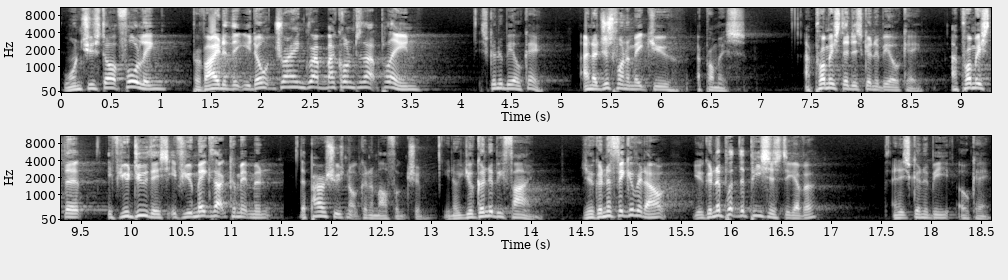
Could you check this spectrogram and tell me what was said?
once you start falling, provided that you don't try and grab back onto that plane, it's going to be okay. And I just want to make you a promise. I promise that it's going to be okay. I promise that if you do this, if you make that commitment, the parachute's not going to malfunction. You know, you're going to be fine. You're going to figure it out. You're going to put the pieces together and it's going to be okay.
